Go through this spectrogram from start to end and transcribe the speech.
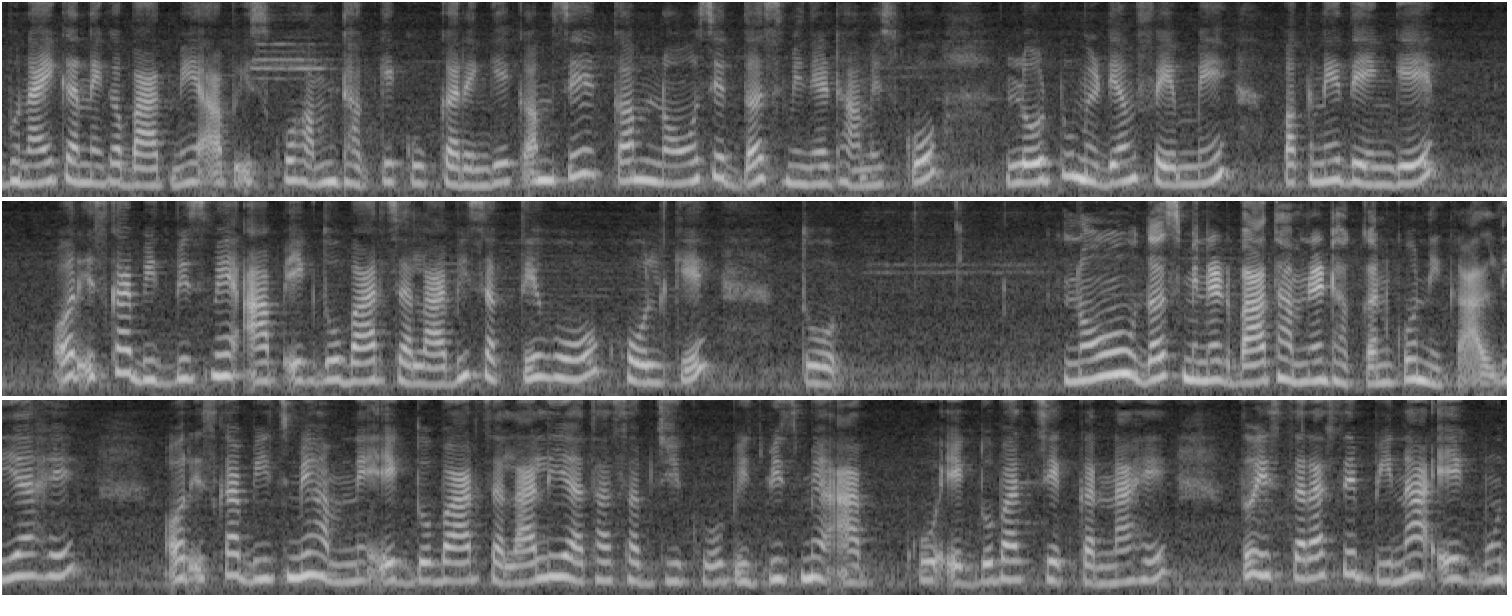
भुनाई करने के बाद में अब इसको हम ढक के कुक करेंगे। कम से कम नौ से दस मिनट हम इसको लो टू मीडियम फ्लेम में पकने देंगे। और इसका बीच बीच में आप एक दो बार चला भी सकते हो खोल के। तो नौ दस मिनट बाद हमने ढक्कन को निकाल दिया है। और इसका बीच में हमने एक दो बार चला लिया था सब्ज़ी को। बीच बीच में आपको एक दो बार चेक करना है। तो इस तरह से बिना एक बूंद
